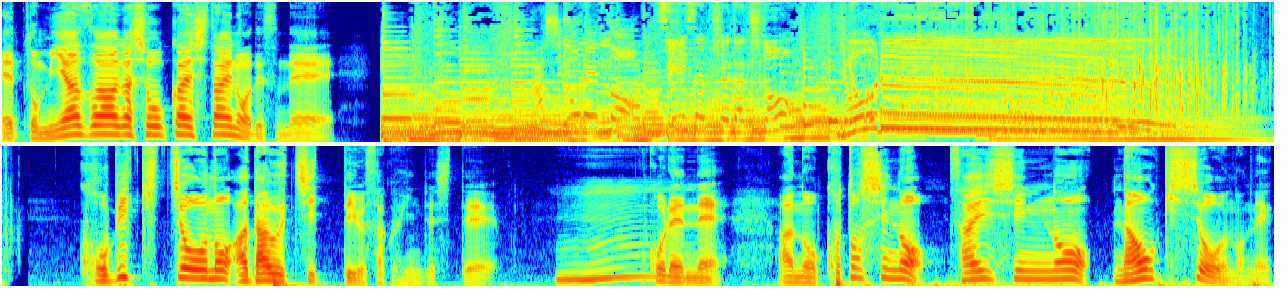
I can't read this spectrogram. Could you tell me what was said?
え。えっと宮沢が紹介したいのはですね。ナシゴレンの制作者たちの夜。小引町の仇討ちっていう作品でして。これねあの今年の最新の直木賞のね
